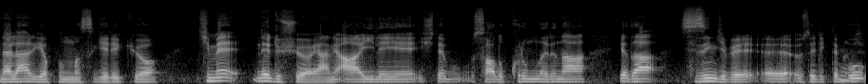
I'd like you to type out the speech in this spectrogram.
neler yapılması gerekiyor? Kime ne düşüyor yani aileye, işte bu sağlık kurumlarına ya da sizin gibi e, özellikle bu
